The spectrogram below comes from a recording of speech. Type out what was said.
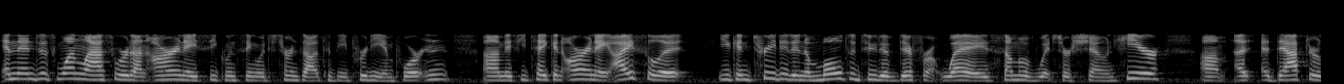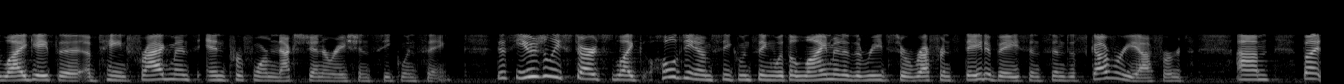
And then just one last word on RNA sequencing, which turns out to be pretty important. Um, if you take an RNA isolate, you can treat it in a multitude of different ways, some of which are shown here. Um, adapt or ligate the obtained fragments and perform next generation sequencing. This usually starts like whole genome sequencing with alignment of the reads to a reference database and some discovery efforts. Um, but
